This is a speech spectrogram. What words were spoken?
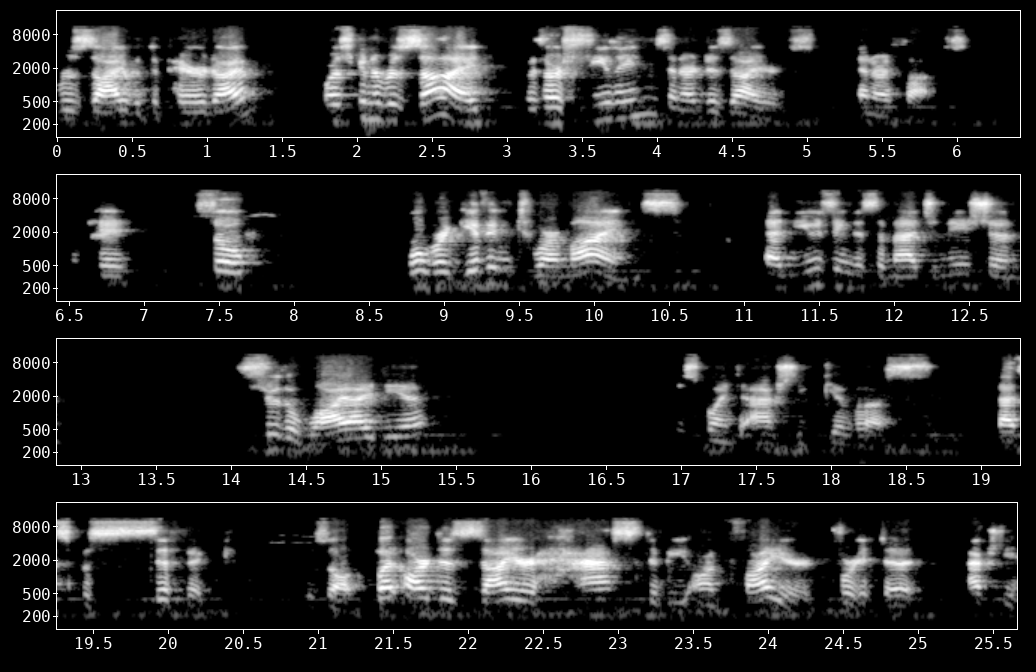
reside with the paradigm or it's going to reside with our feelings and our desires and our thoughts. Okay. So, what we're giving to our minds and using this imagination through the Y idea is going to actually give us that specific result. But our desire has to be on fire for it to actually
